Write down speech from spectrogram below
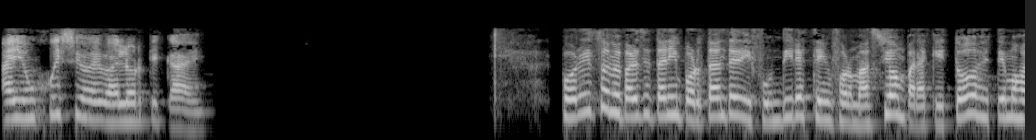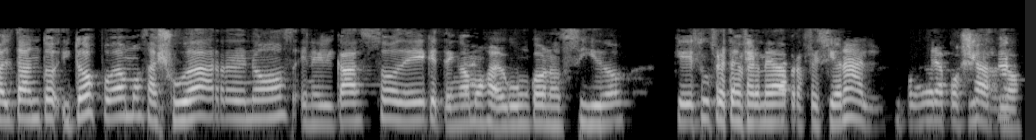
hay un juicio de valor que cae. Por eso me parece tan importante difundir esta información para que todos estemos al tanto y todos podamos ayudarnos en el caso de que tengamos algún conocido que sufre esta enfermedad profesional y poder apoyarlo.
